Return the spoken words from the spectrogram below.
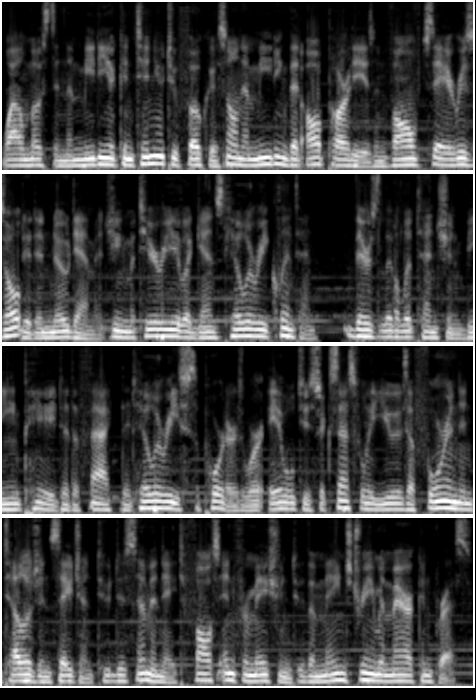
While most in the media continue to focus on a meeting that all parties involved say resulted in no damaging material against Hillary Clinton, there's little attention being paid to the fact that Hillary's supporters were able to successfully use a foreign intelligence agent to disseminate false information to the mainstream American press.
